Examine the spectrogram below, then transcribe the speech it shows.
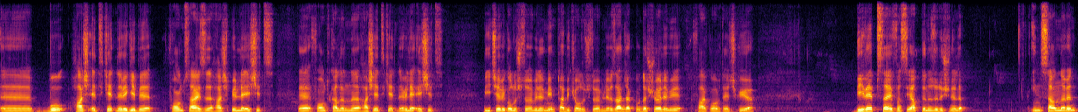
e, bu H etiketleri gibi font size'ı H1 ile eşit ve font kalınlığı H etiketleriyle eşit bir içerik oluşturabilir miyim? Tabii ki oluşturabiliriz. Ancak burada şöyle bir fark ortaya çıkıyor. Bir web sayfası yaptığınızı düşünelim. İnsanların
